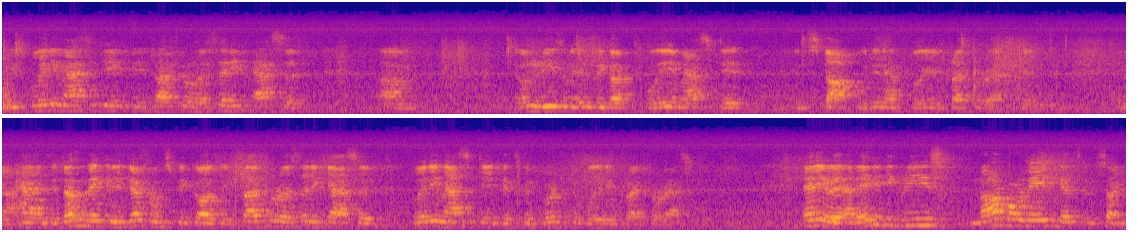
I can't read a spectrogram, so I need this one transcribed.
We used palladium acetate in trifluoroacetic acid. Um, the only reason is we got palladium acetate in stock. We didn't have palladium trifluoroacetate in our hands. It doesn't make any difference because in trifluoroacetic acid, palladium acetate gets converted to palladium trifluoroacetate. Anyway, at 80 degrees, norbornane gets, sorry,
